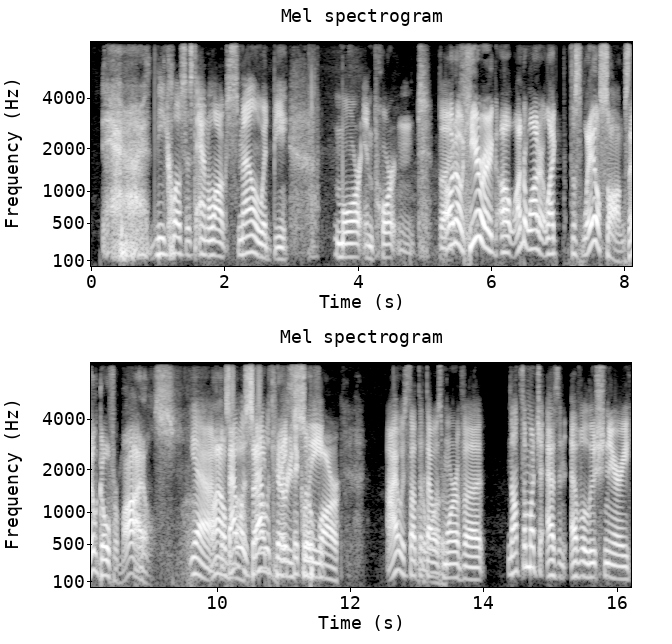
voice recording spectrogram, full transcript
the closest analog smell would be more important. But Oh no, hearing oh underwater like this whale songs, they'll go for miles. yeah, Miles that was that was carries basically. so far. I always thought that that was more of a not so much as an evolutionary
